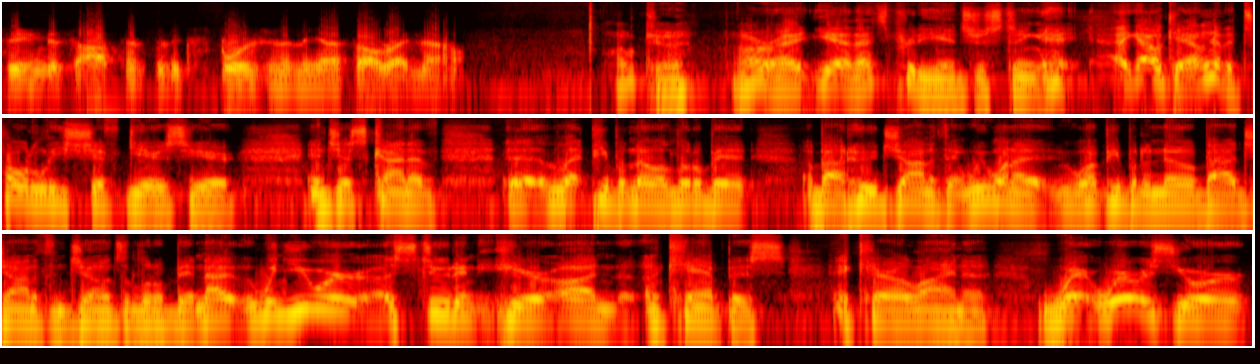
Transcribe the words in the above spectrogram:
seeing this offensive explosion in the NFL right now. Okay. All right. Yeah, that's pretty interesting. Hey, okay, I'm going to totally shift gears here and just kind of uh, let people know a little bit about who Jonathan. We want to want people to know about Jonathan Jones a little bit. Now, when you were a student here on a campus at Carolina, where where was your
